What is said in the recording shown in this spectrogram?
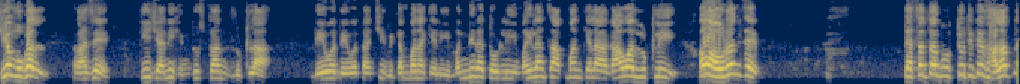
जे मुघल राजे की ज्यांनी हिंदुस्थान लुटला देवदेवतांची विटंबना केली मंदिरं तोडली महिलांचा अपमान केला गावं लुटली. अहो औरंगजेब त्याचा तर मृत्यू तिथे झालाच नाही.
